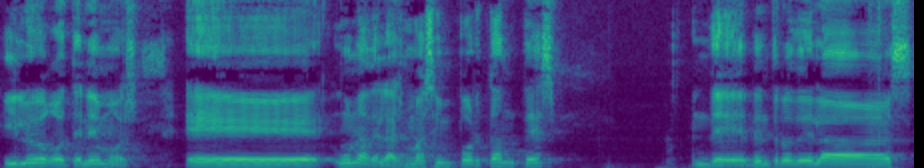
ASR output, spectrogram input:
Y luego tenemos eh, una de las más importantes de dentro de las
